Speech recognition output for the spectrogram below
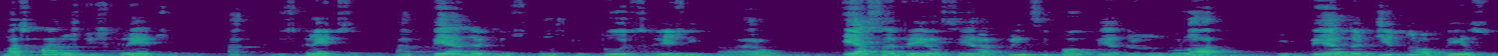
mas para os descrentes, a, descrentes, a pedra que os construtores rejeitaram, essa veio a ser a principal pedra angular, e pedra de tropeço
